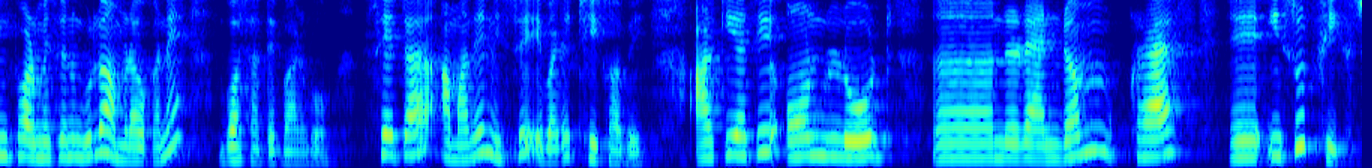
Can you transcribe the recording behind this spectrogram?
ইনফরমেশানগুলো আমরা ওখানে বসাতে পারব। সেটা আমাদের নিশ্চয়ই এবারে ঠিক হবে। আর কি আছে? On load random crash issued fixed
